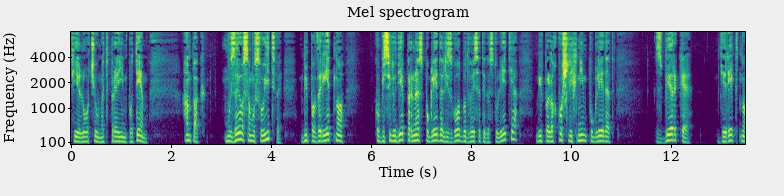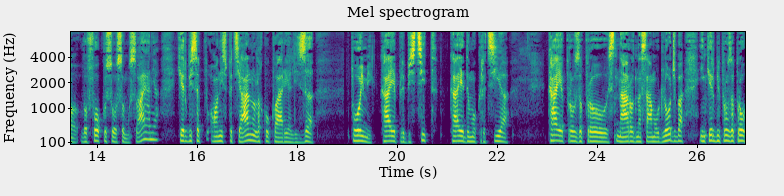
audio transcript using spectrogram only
ki je ločil med prej in potem. Ampak muzej osamosvojitve bi pa verjetno, ko bi si ljudje pri nas pogledali zgodbo 20. stoletja, bi pa lahko šli k njim pogledati zbirke. Direktno v fokusu osamosvajanja, kjer bi se oni specialno lahko ukvarjali z pojmi, kaj je plebiscit, kaj je demokracija, kaj je pravzaprav narodna samoodločba in kjer bi pravzaprav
